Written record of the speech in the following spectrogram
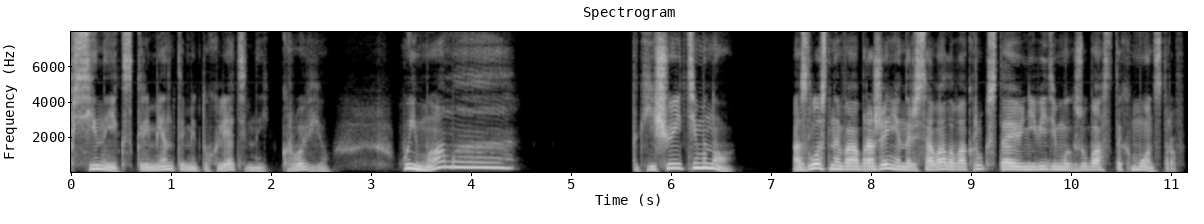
Псиной, экскрементами, тухлятиной, кровью. Ой, мама! Так еще и темно. А злостное воображение нарисовало вокруг стаю невидимых зубастых монстров.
